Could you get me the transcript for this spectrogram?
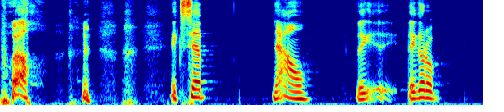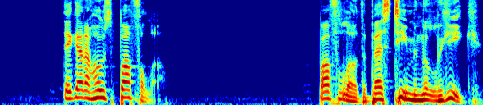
Well, except now they they got to they got to host Buffalo. Buffalo, the best team in the league.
